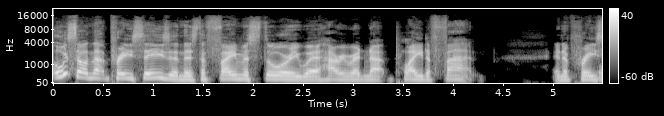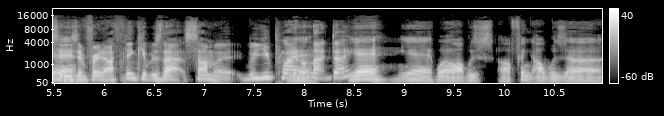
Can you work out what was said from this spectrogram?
also, on that pre-season, there's the famous story where Harry Redknapp played a fan in a pre-season friendly. I think it was that summer. Were you playing on that day? Yeah, yeah. Well, I was. I think I was uh,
